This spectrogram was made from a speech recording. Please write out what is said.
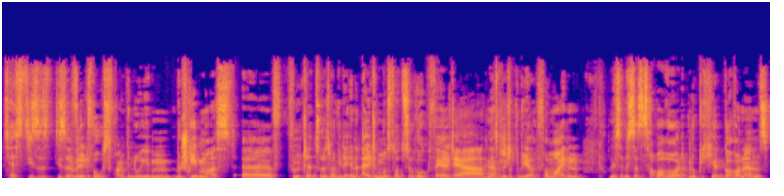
Das heißt, dieses, dieser Wildwuchs, Frank, den du eben beschrieben hast, äh, führt dazu, dass man wieder in alte Muster zurückfällt. Ja, und das ja, möchten stimmt. wir vermeiden. Und deshalb ist das Zauberwort wirklich hier Governance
